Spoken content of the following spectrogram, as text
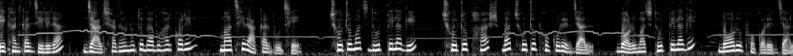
এখানকার জেলেরা জাল সাধারণত ব্যবহার করেন মাছের আকার বুঝে। ছোট মাছ ধরতে লাগে ছোট ফাঁস বা ছোট ফোকরের জাল বড় মাছ ধরতে লাগে বড় ফোকরের জাল।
